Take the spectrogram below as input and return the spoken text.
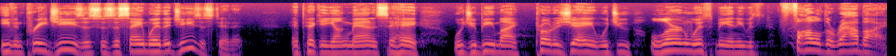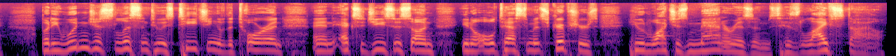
even pre Jesus, is the same way that Jesus did it. They pick a young man and say, Hey, would you be my protege? Would you learn with me? And he would follow the rabbi. But he wouldn't just listen to his teaching of the Torah and, and exegesis on you know, Old Testament scriptures. He would watch his mannerisms, his lifestyle.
